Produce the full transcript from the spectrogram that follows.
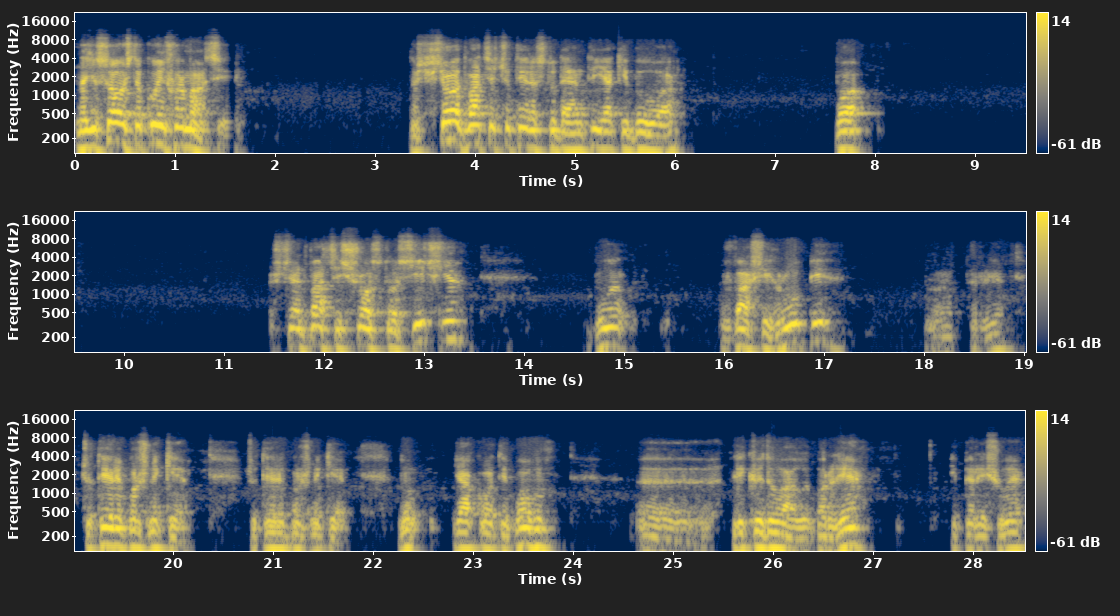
Надіслав ось таку інформацію. Значить, всього 24 студенти, як і було. Бо ще 26 січня було в вашій групі два, три, чотири боржники. Чотири боржники. Ну, дякувати Богу, е, ліквідували борги і перейшли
